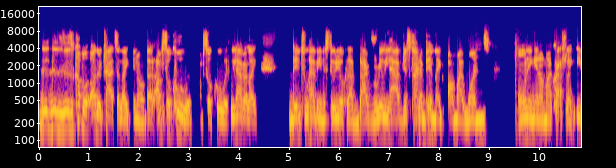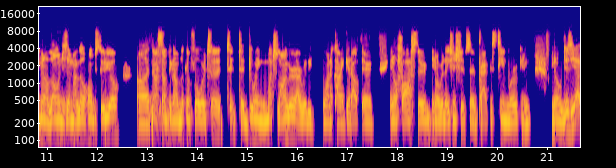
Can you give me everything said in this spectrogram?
there's a couple other cats that like you know that I'm so cool with. I'm so cool with. We haven't like been too heavy in the studio because I I really have just kind of been like on my ones, owning it on my craft, like even alone, just in my little home studio. Uh, it's not something I'm looking forward to, to, to doing much longer. I really want to kind of get out there and you know foster you know relationships and practice teamwork and you know just yeah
